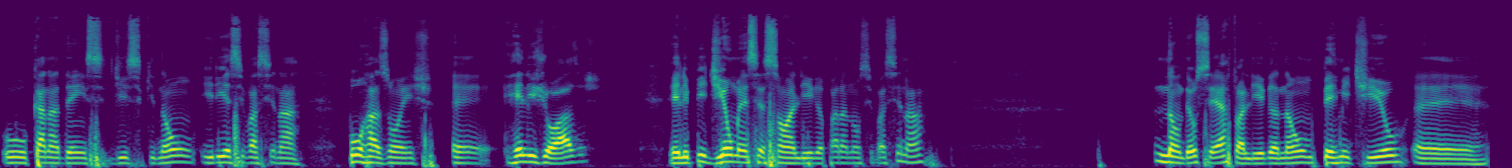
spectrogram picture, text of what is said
O canadense disse que não iria se vacinar por razões eh, religiosas. Ele pediu uma exceção à liga para não se vacinar. Não deu certo, a liga não permitiu. Eh,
